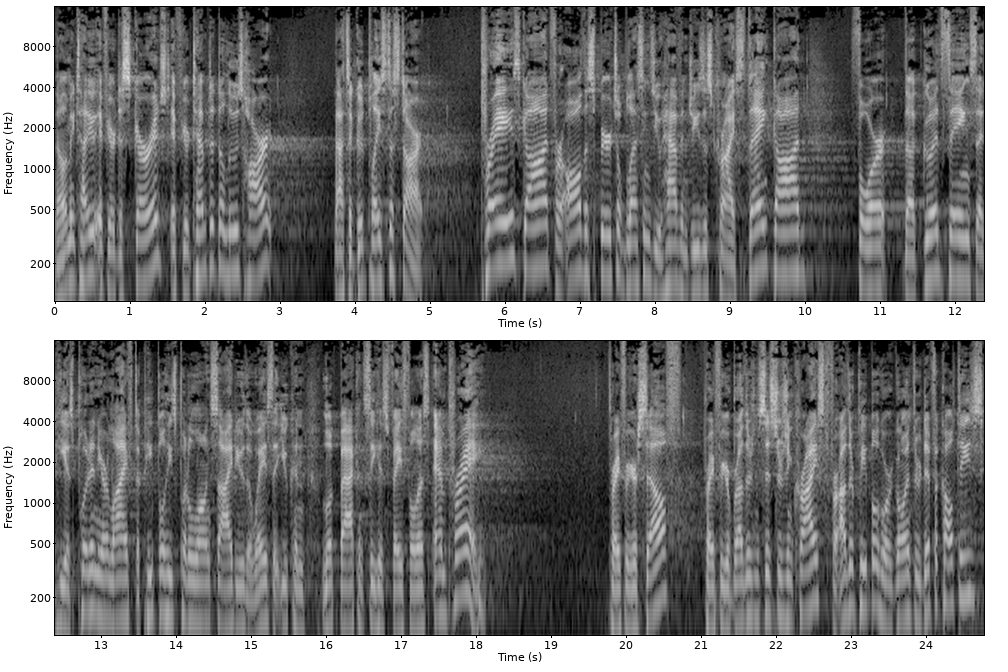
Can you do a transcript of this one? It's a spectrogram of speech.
Now, let me tell you if you're discouraged, if you're tempted to lose heart, that's a good place to start. Praise God for all the spiritual blessings you have in Jesus Christ. Thank God for the good things that He has put in your life, the people He's put alongside you, the ways that you can look back and see His faithfulness, and pray. Pray for yourself. Pray for your brothers and sisters in Christ, for other people who are going through difficulties.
